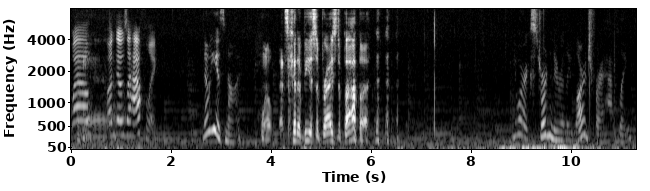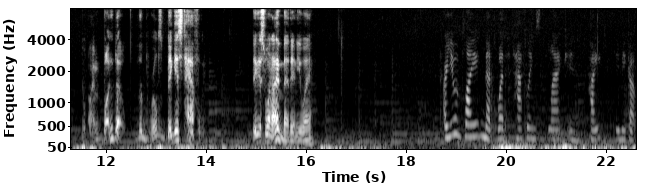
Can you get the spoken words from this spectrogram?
Well, Yeah. Bundo's a halfling. No, he is not. Well, that's gonna be a surprise to Papa. You are extraordinarily large for a halfling. I'm Bundo, the world's biggest halfling. Biggest one I've met, anyway. Are you implying that what halflings lack in height, they make up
